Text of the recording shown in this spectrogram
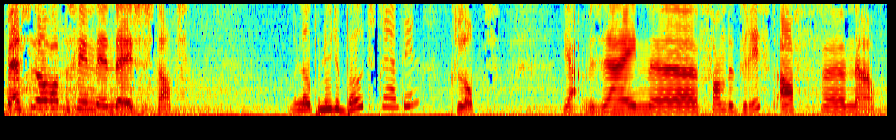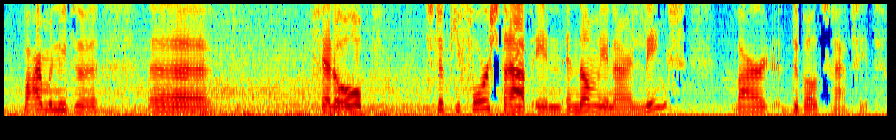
best wel wat te vinden in deze stad. We lopen nu de bootstraat in. Klopt. Ja, we zijn eh, van de drift af, eh, nou, een paar minuten eh, verderop, een stukje voorstraat in en dan weer naar links, waar de bootstraat zit.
